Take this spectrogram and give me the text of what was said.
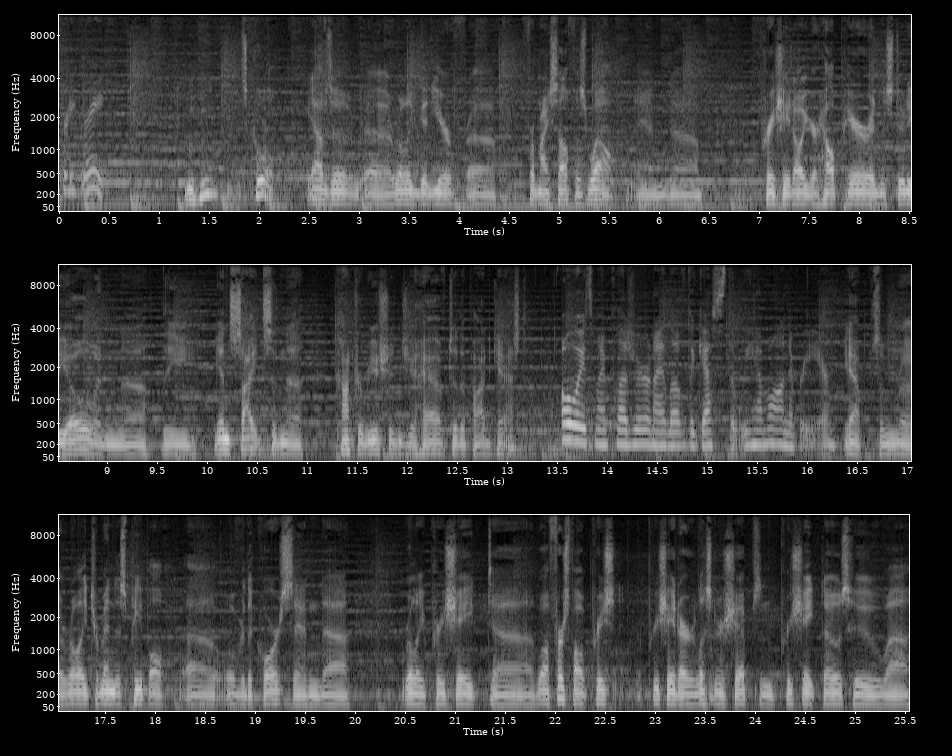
pretty great. Mm-hmm. It's cool. Yeah, it was a, really good year for, uh, for myself as well. And uh, appreciate all your help here in the studio and uh, the insights and the contributions you have to the podcast. Always my pleasure, and I love the guests that we have on every year. Yeah, some uh, really tremendous people uh, over the course, and uh, really appreciate. Uh, well, first of all, appreciate, appreciate our listenerships and appreciate those who uh,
